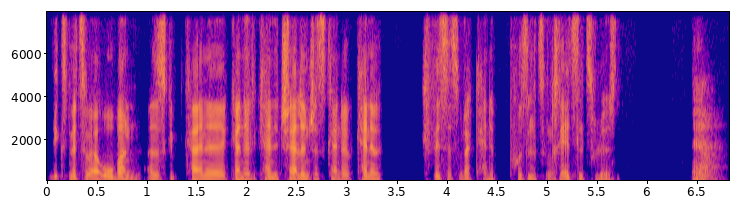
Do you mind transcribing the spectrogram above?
nichts mehr zu erobern. Also es gibt keine, keine, keine Challenges, keine, keine Quizzes oder keine Puzzles und Rätsel zu lösen. Ja.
